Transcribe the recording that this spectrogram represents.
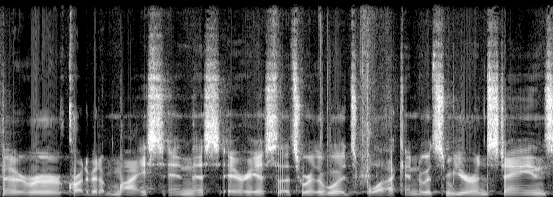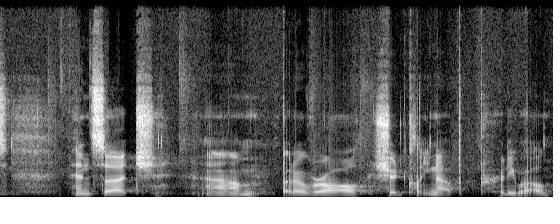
There were quite a bit of mice in this area, so that's where the wood's blackened with some urine stains and such. Um, but overall, should clean up pretty well.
